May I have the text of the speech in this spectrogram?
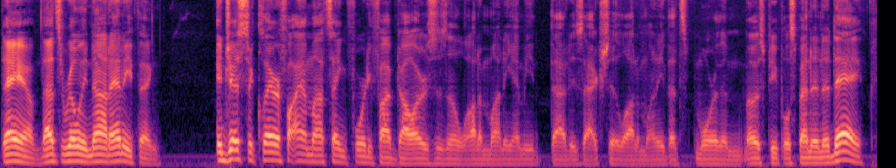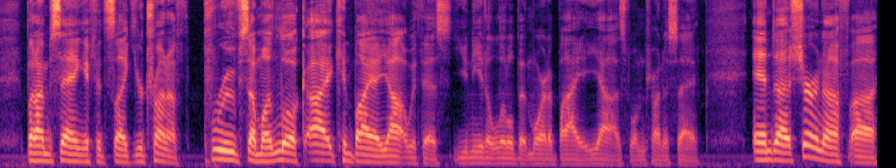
Damn, that's really not anything. And just to clarify, I'm not saying $45 isn't a lot of money. I mean, that is actually a lot of money. That's more than most people spend in a day. But I'm saying if it's like you're trying to prove someone, look, I can buy a yacht with this, you need a little bit more to buy a yacht, is what I'm trying to say. And uh, sure enough, uh,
